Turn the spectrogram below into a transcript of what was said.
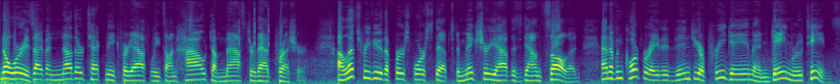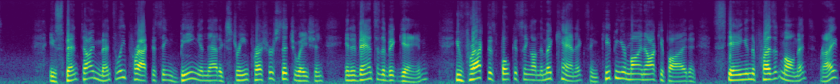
No worries, I have another technique for athletes on how to master that pressure. Now let's review the first four steps to make sure you have this down solid and have incorporated it into your pregame and game routines. You've spent time mentally practicing being in that extreme pressure situation in advance of the big game. You've practiced focusing on the mechanics and keeping your mind occupied and staying in the present moment, right?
